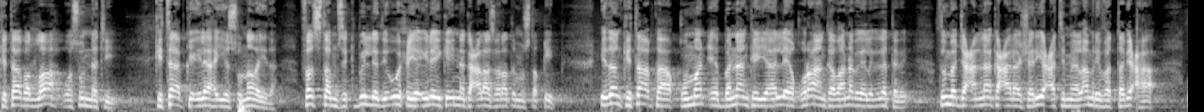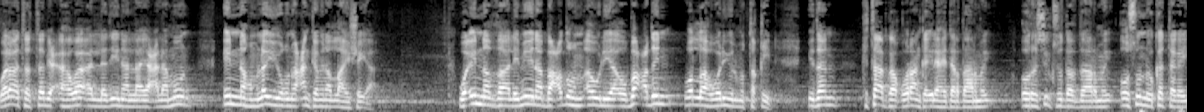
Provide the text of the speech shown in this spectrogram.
kitaab allah wa sunnatii kitaabka ilaahay iyo sunnadayda fastamsik biladii uuxiya ilayka inaka calaa siraati mustaqiim idan kitaabkaa quman ee bannaanka yaalle ee qur'aanka baa nabiga lagaga tegay uma jacalnaaka calaa shariicati min alamri faattabicha walaa tattabic ahwaءa aladiina laa yaclamuun inahum lan yugnuu canka min allahi shaya waina الظaalimiina bacduhum wliyaau bacdi wallahu waliyu lmuttaqiin idan kitaabka qur-aanka ilaahay dardaarmay oo rasuulkiisu dardaarmay oo sunnuu ka tegay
